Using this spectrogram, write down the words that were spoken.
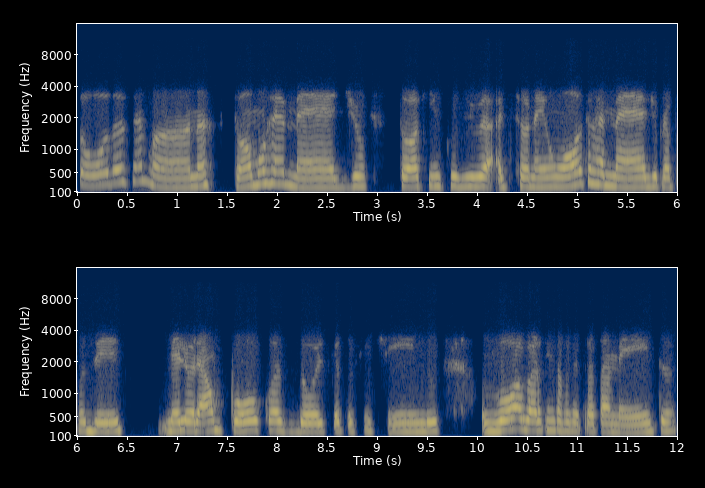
toda semana, tomo remédio, tô aqui, inclusive, adicionei um outro remédio para poder melhorar um pouco as dores que eu tô sentindo. Vou agora tentar fazer tratamento.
